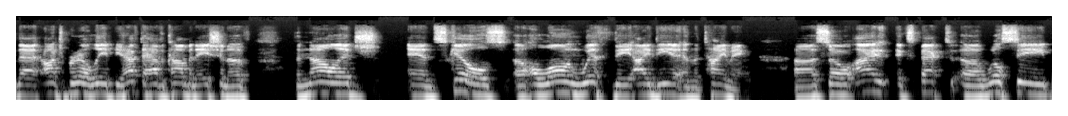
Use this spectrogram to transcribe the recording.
that entrepreneurial leap, you have to have a combination of the knowledge and skills uh, along with the idea and the timing. Uh, so I expect uh, we'll see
